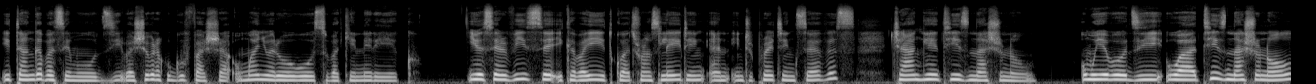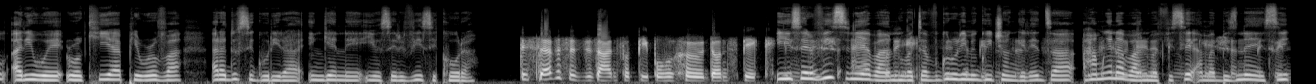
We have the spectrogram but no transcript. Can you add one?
itanga abasemuzi bashobora kugufasha umwanya uwo ari wo wose ubakenereyeko. Iyo serivisi ikaba yitwa translating and interpreting service canke tis national. Umuyobozi wa tis national ari we rokia pirova aradusigurira ingene iyo serivisi ikora. Iyi serivisi ni iy'abantu batavuga ururimi to hamwe n'abantu bafise amabizinesi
